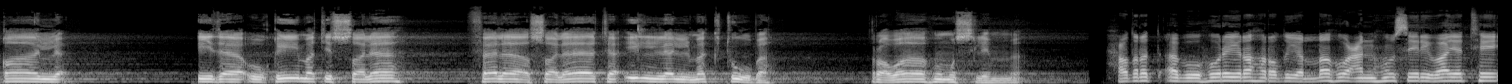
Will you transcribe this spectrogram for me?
قال إذا أقيمت الصلاة فلا صلاة إلا المكتوبة رواه مسلم۔ حضرت ابو حریرہ رضی اللہ عنہ سے روایت ہے،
